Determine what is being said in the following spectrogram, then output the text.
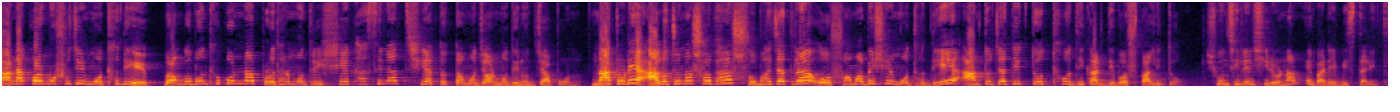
নানা কর্মসূচির মধ্য দিয়ে বঙ্গবন্ধু কন্যা প্রধানমন্ত্রী শেখ হাসিনার ছিয়াত্তরতম জন্মদিন উদযাপন। নাটোরে আলোচনা সভা, শোভাযাত্রা ও সমাবেশের মধ্য দিয়ে আন্তর্জাতিক তথ্য অধিকার দিবস পালিত। শুনছিলেন শিরোনাম, এবারে বিস্তারিত।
